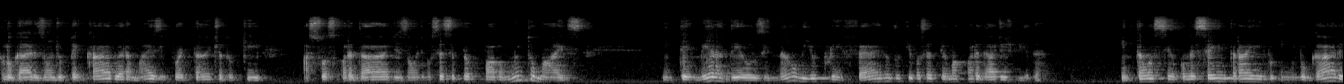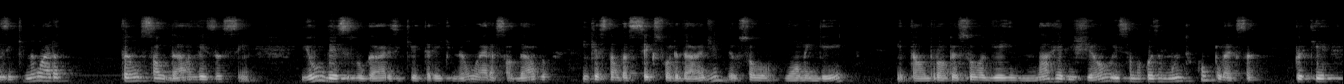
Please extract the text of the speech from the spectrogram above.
lugares onde o pecado era mais importante do que as suas qualidades, onde você se preocupava muito mais em temer a Deus e não ir para o inferno do que você ter uma qualidade de vida. Então, assim, eu comecei a entrar em, em lugares em que não eram tão saudáveis assim. E um desses lugares em que eu entrei que não era saudável, em questão da sexualidade, eu sou um homem gay, então, para uma pessoa gay na religião, isso é uma coisa muito complexa, porque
